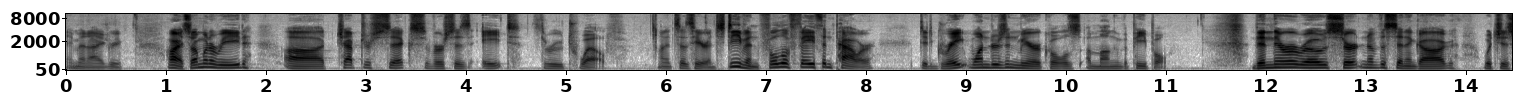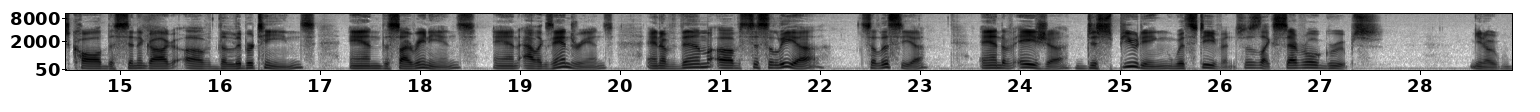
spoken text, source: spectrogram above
Amen. I agree. All right, so I'm going to read uh, chapter 6, verses 8 through 12. And it says here And Stephen, full of faith and power, did great wonders and miracles among the people. Then there arose certain of the synagogue, which is called the synagogue of the Libertines, and the Cyrenians, and Alexandrians, and of them of Sicilia, Cilicia, and of Asia, disputing with Stephen. So this is like several groups, you know,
